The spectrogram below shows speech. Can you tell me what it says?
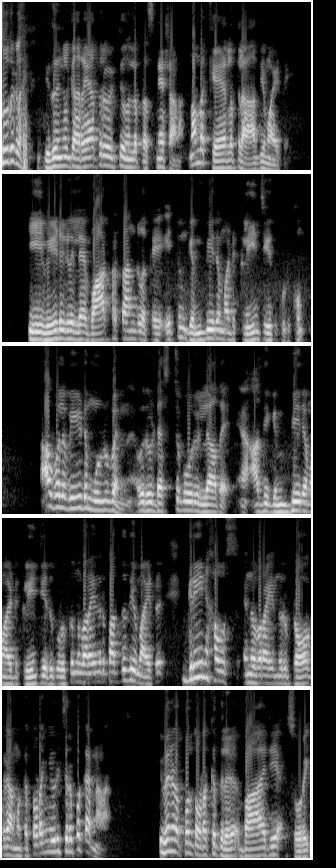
സുഹൃത്തുക്കളെ ഇത് നിങ്ങൾക്ക് അറിയാത്തൊരു വ്യക്തി നല്ല പ്രശ്നേഷാണ്. നമ്മുടെ കേരളത്തിൽ ആദ്യമായിട്ട് ഈ വീടുകളിലെ വാട്ടർ ടാങ്കുകളൊക്കെ ഏറ്റവും ഗംഭീരമായിട്ട് ക്ലീൻ ചെയ്ത് കൊടുക്കും. അതുപോലെ വീട് മുഴുവൻ ഒരു ഡസ്റ്റ് പോലും ഇല്ലാതെ അതിഗംഭീരമായിട്ട് ക്ലീൻ ചെയ്ത് കൊടുക്കും എന്ന് പറയുന്ന ഒരു പദ്ധതിയുമായിട്ട് ഗ്രീൻ ഹൗസ് എന്ന് പറയുന്ന ഒരു പ്രോഗ്രാം ഒക്കെ തുടങ്ങിയ ഒരു ചെറുപ്പക്കാരനാണ്. ഇവനോടൊപ്പം തുടക്കത്തിൽ ഭാര്യ സോറി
